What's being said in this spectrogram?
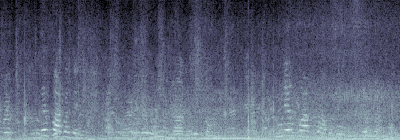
Dê não água, bebê. não com água, não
